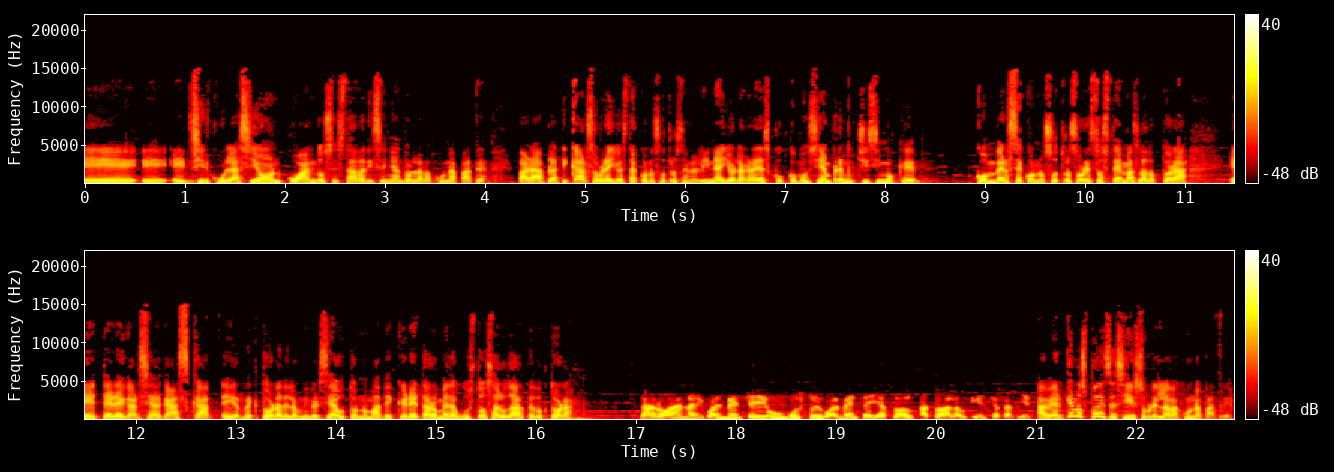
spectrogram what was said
eh, eh, en circulación cuando se estaba diseñando la vacuna patria. Para platicar sobre ello está con nosotros en la línea. Yo le agradezco como siempre muchísimo que converse con nosotros sobre estos temas la doctora Tere García Gasca, rectora de la Universidad Autónoma de Querétaro. Me da gusto saludarte, doctora. Claro, Ana, igualmente, un gusto igualmente y a, a toda la audiencia también. A ver, ¿qué nos puedes decir sobre la vacuna patria?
